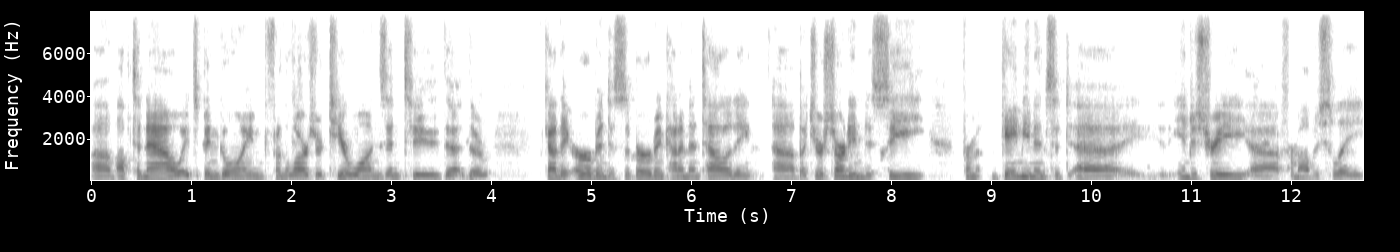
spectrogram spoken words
Um, up to now, it's been going from the larger tier ones into the the kind of the urban to suburban kind of mentality. Uh, but you're starting to see from gaming insti- uh, industry, uh, from obviously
